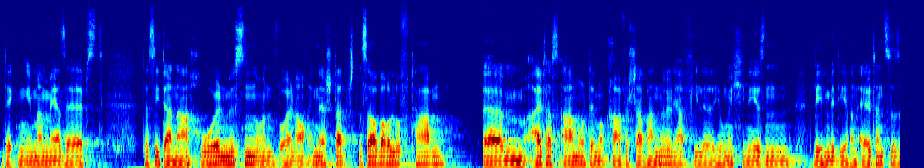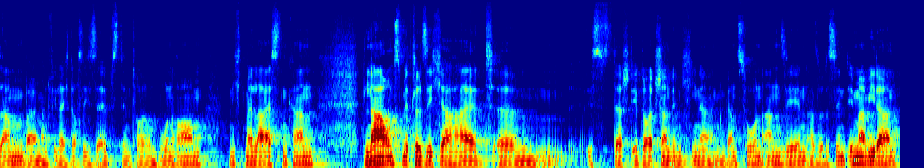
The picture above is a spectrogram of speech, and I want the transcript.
decken immer mehr selbst, dass sie da nachholen müssen und wollen auch in der Stadt saubere Luft haben. Ähm, Altersarmut, demografischer Wandel. Ja, viele junge Chinesen leben mit ihren Eltern zusammen, weil man vielleicht auch sich selbst den teuren Wohnraum nicht mehr leisten kann. Nahrungsmittelsicherheit ähm, ist, da steht Deutschland in China in ganz hohen Ansehen. Also das sind immer wieder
